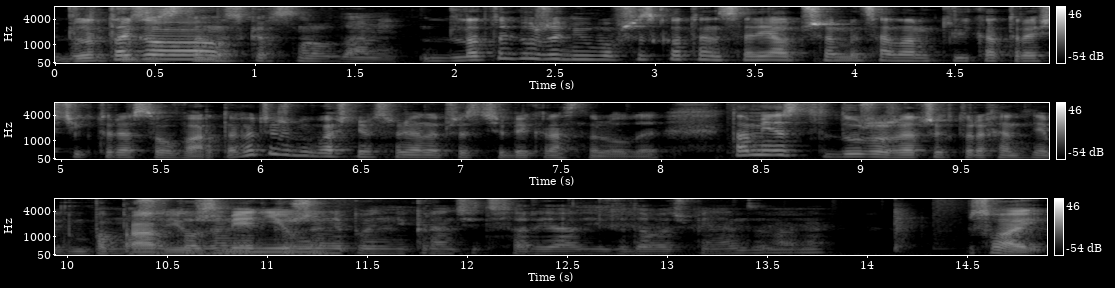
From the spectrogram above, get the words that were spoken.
Dlatego, z krasnoludami. dlatego, że mimo wszystko ten serial przemyca nam kilka treści, które są warte. Chociażby właśnie wspomniane przez ciebie Krasnoludy. Tam jest dużo rzeczy, które chętnie bym poprawił, to, że zmienił. Niektórzy nie powinni kręcić seriali i wydawać pieniędzy na nie? Słuchaj,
